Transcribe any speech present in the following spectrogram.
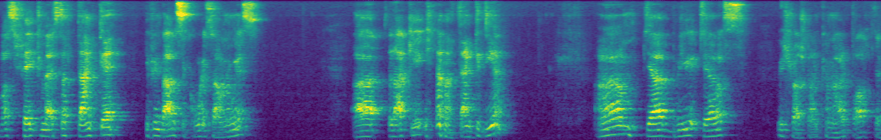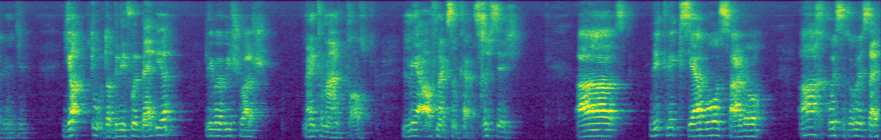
was Feldmeister, danke. Ich finde auch, dass es eine coole Sammlung ist. Äh, Lucky, danke dir. Ähm, der, will- der was Wischwasch deinen Kanal braucht, definitiv. Ja, du, da bin ich voll bei dir, lieber Wischwasch. Mein Kanal braucht mehr Aufmerksamkeit, richtig. Äh, wirklich, Servus, hallo. Ach, grüß Oberösterreich.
